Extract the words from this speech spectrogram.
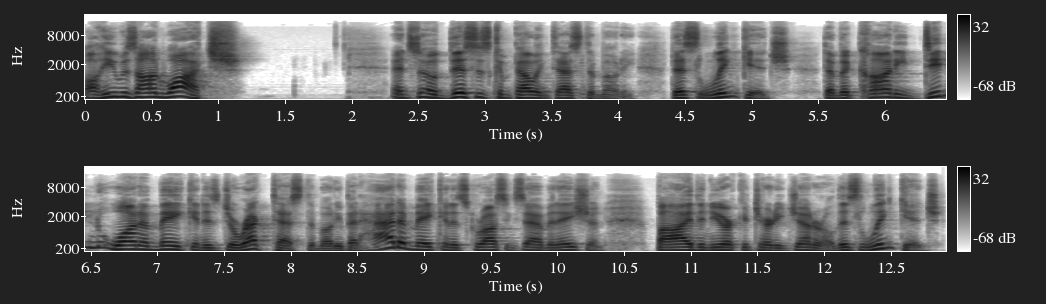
While he was on watch. And so this is compelling testimony. This linkage that McConney didn't want to make in his direct testimony, but had to make in his cross examination by the New York Attorney General. This linkage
